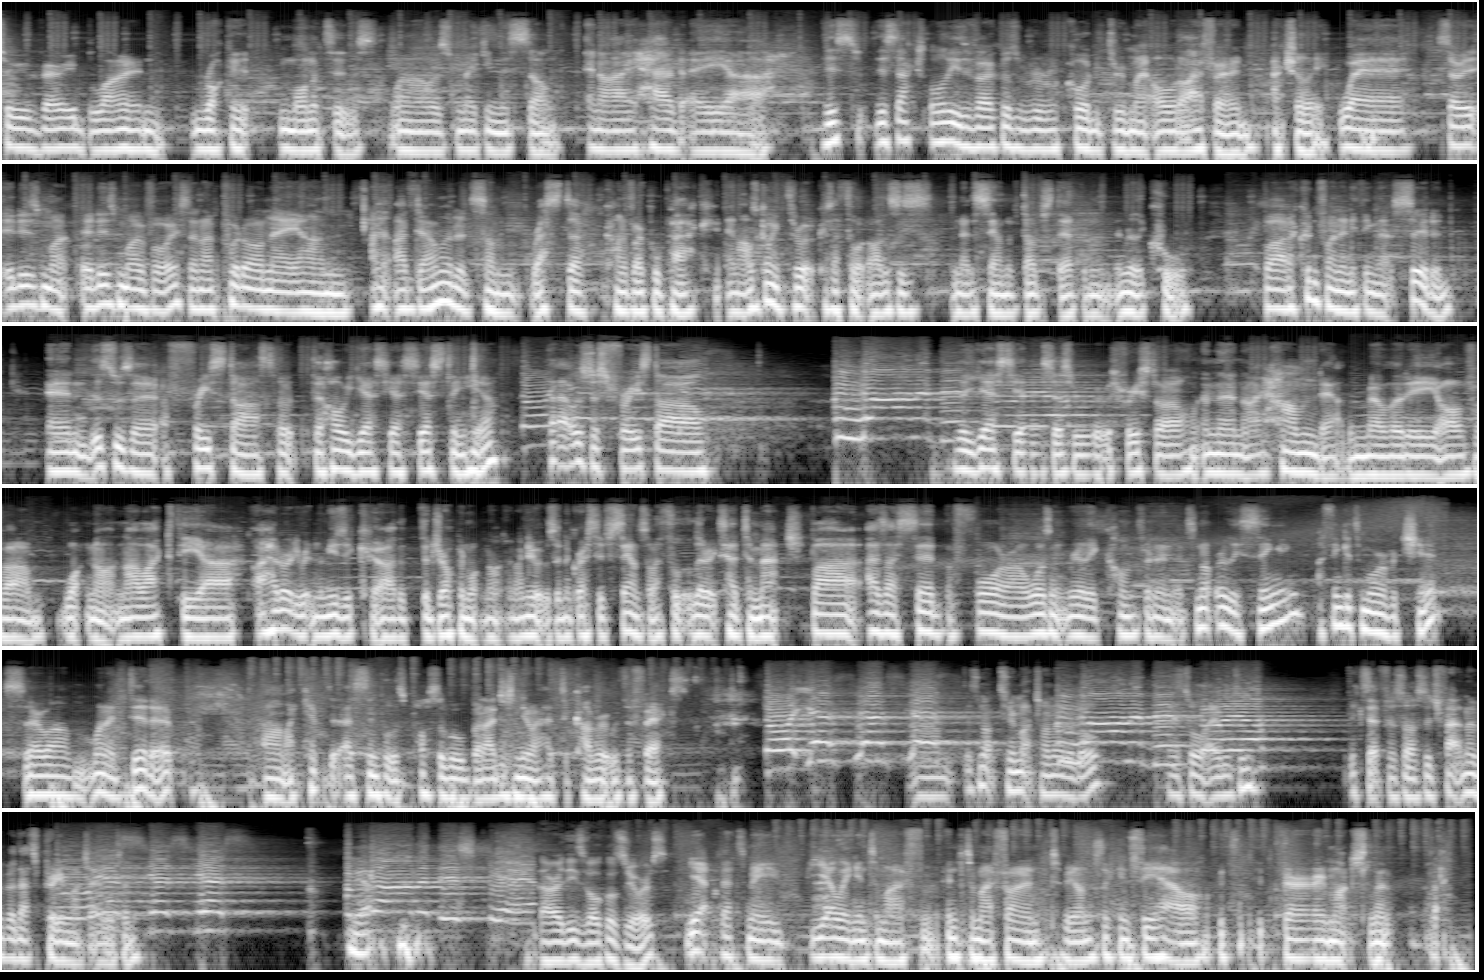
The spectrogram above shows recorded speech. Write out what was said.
two very blown Rokit monitors when I was making this song, and I had a. Uh, this this actually all these vocals were recorded through my old iPhone actually where so it is my it is my voice and I put on a um I, I downloaded some Rasta kind of vocal pack and I was going through it because I thought oh this is you know the sound of dubstep and, and really cool. But I couldn't find anything that suited. And this was a, a freestyle so the whole yes yes yes thing here. That was just freestyle the yes, yes, yes, it was freestyle, and then I hummed out the melody of um, whatnot, and I liked the. Uh, I had already written the music, uh, the, the, drop and whatnot, and I knew it was an aggressive sound, so I thought the lyrics had to match. But as I said before, I wasn't really confident. It's not really singing. I think it's more of a chant. So um, when I did it, um, I kept it as simple as possible, but I just knew I had to cover it with effects. Um, there's not too much on it at all, and it's all Ableton, except for Sausage Fattener, but that's pretty much Ableton. Yeah. Are these vocals yours? Yeah, that's me yelling into my into my phone. To be honest, I can see how it's, it's very much like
